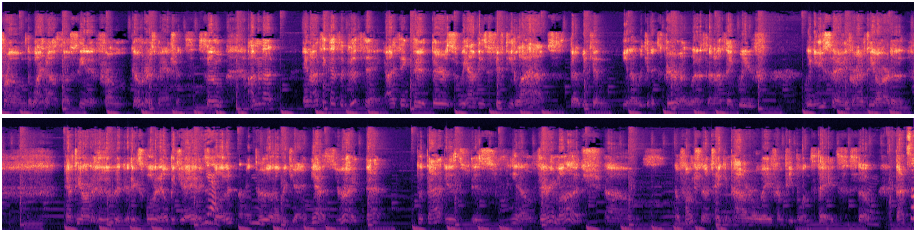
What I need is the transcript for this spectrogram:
from the White House. I've seen it from governors' mansions. So I'm not, and I think that's a good thing. I think that there's we have these 50 labs that we can, you know, we can experiment with, and I think we've, when you say from FDR to FDR to who, it, it exploded LBJ, it exploded. Yeah. I mean, yeah. through LBJ. Yes, you're right. That but that is is you know very much um, a function of taking power away from people and states. So right. that's so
